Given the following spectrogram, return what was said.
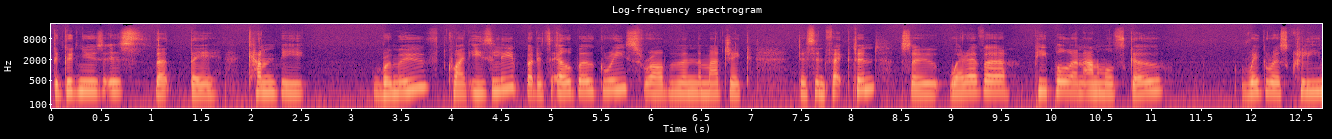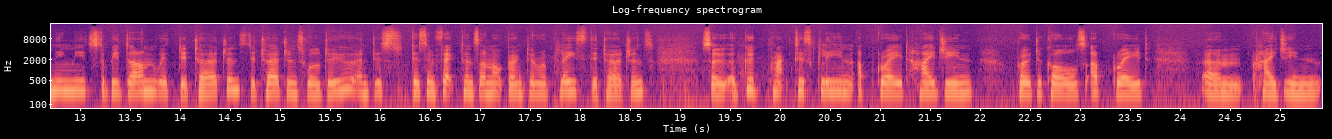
the good news is that they can be removed quite easily, but it's elbow grease rather than the magic disinfectant. So wherever people and animals go, rigorous cleaning needs to be done with detergents. Detergents will do, and dis- disinfectants are not going to replace detergents. So a good practice clean, upgrade hygiene protocols, upgrade um, hygiene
